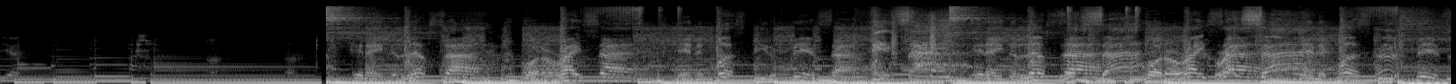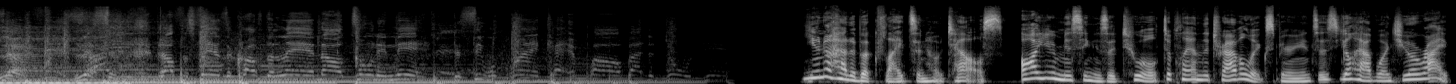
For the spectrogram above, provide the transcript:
DWA. Uh, uh. It ain't the left side or the right side, then it must be the fin side. Inside. It ain't the left side or the right right side, then it must be the fin side. Listen, Dolphins fans across the land all tuning in to see what Brian Cat and Paul about to do again. You know how to book flights and hotels. All you're missing is a tool to plan the travel experiences you'll have once you arrive.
